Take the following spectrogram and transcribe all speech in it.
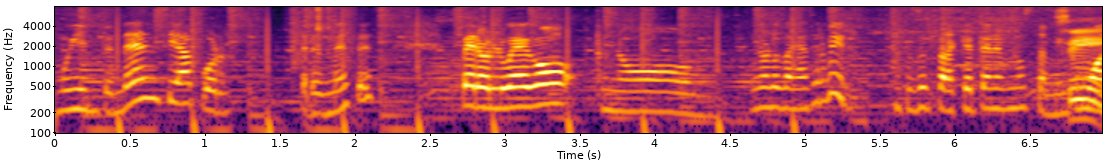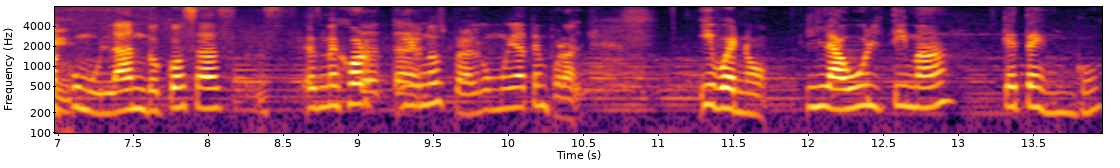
muy en tendencia por tres meses, pero luego no, no nos van a servir. Entonces, ¿para qué tenemos también Sí. como acumulando cosas? Es, es mejor Total. irnos por algo muy atemporal. Y bueno, la última que tengo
